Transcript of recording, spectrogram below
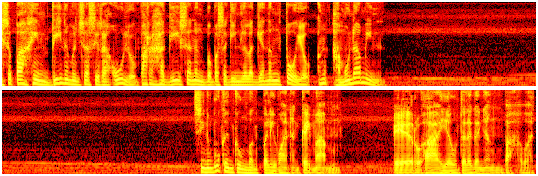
Isa pa, hindi naman siya si Raulo para hagisan ng babasaging lalagyan ng toyo ang amo namin. Sinubukan kong magpaliwanag kay ma'am, pero ayaw talaga niyang bawat.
